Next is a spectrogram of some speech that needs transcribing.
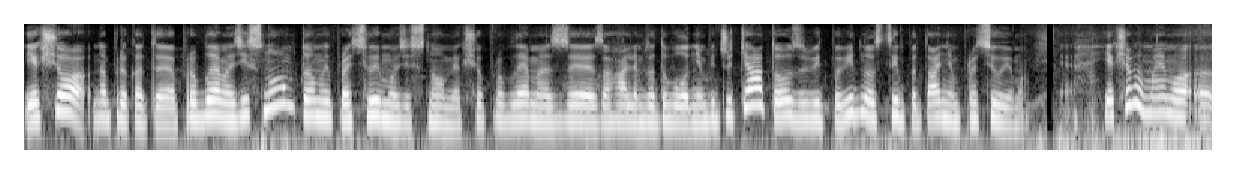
Якщо, наприклад, е, проблеми зі сном, то ми працюємо зі сном. Якщо проблеми з загальним задоволенням від життя, то відповідно з цим питанням працюємо. Е, Якщо ми маємо е,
